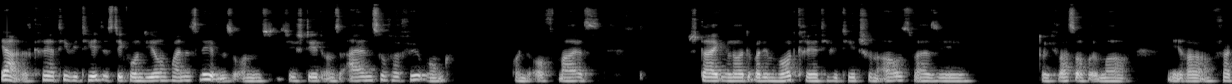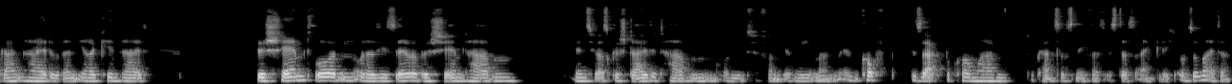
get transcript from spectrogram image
ja, das Kreativität ist die Grundierung meines Lebens und sie steht uns allen zur Verfügung. Und oftmals steigen Leute bei dem Wort Kreativität schon aus, weil sie durch was auch immer in ihrer Vergangenheit oder in ihrer Kindheit beschämt wurden oder sich selber beschämt haben, wenn sie was gestaltet haben und von irgendjemandem im Kopf gesagt bekommen haben, du kannst das nicht, was ist das eigentlich und so weiter.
